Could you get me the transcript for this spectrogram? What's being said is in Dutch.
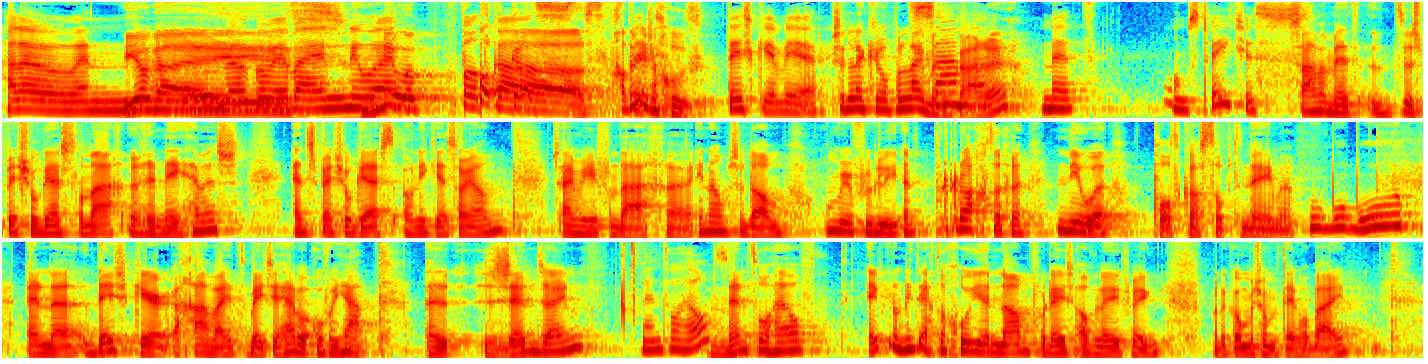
Hallo en Yo guys! welkom weer bij een nieuwe, podcast. Gaat het weer zo goed? Deze keer weer. We zijn lekker op een lijn met elkaar, hè? met ons tweetjes. Samen met de special guest vandaag René Hemmes en special guest Onikia Sayan zijn we hier vandaag eh, in Amsterdam om weer voor jullie een prachtige nieuwe podcast op te nemen. En eh, deze keer gaan wij het een beetje hebben over ja, eh, zen zijn, Mental health. mental health. Ik heb nog niet echt een goede naam voor deze aflevering, maar daar komen we zo meteen wel bij.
